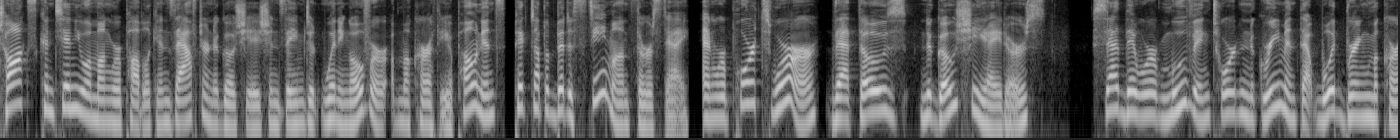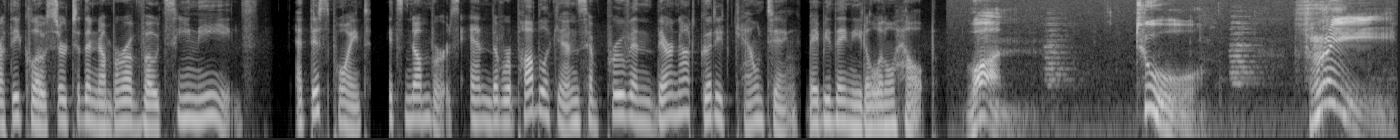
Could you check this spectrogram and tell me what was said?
Talks continue among Republicans after negotiations aimed at winning over McCarthy opponents picked up a bit of steam on Thursday. And reports were that those negotiators said they were moving toward an agreement that would bring McCarthy closer to the number of votes he needs. At this point, it's numbers, and the Republicans have proven they're not good at counting. Maybe they need a little help. One, two, three,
